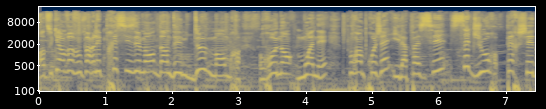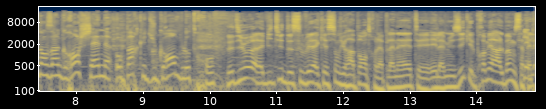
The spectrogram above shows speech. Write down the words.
En tout cas, on va vous parler précisément d'un des deux membres, Ronan Moinet. Pour un projet, il a passé 7 jours perché dans un grand chêne au parc du Grand Blotreau. Le duo a l'habitude de soulever la question du rapport entre la planète et, et la musique. Et le premier album qui s'appelle.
